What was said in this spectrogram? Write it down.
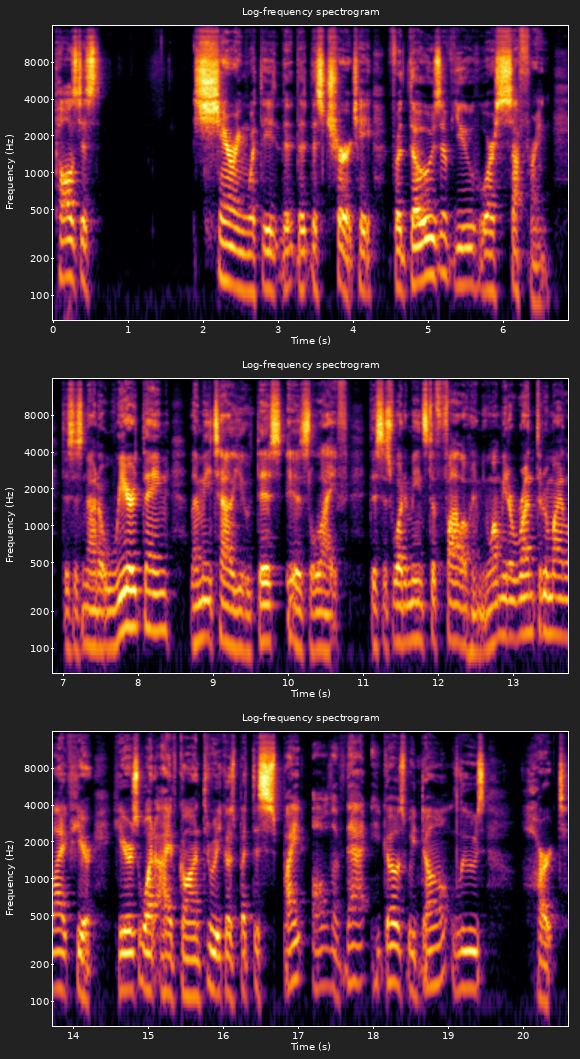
Paul's just sharing with the, the, the, this church hey, for those of you who are suffering, this is not a weird thing. Let me tell you, this is life. This is what it means to follow him. You want me to run through my life here? Here's what I've gone through. He goes, but despite all of that, he goes, we don't lose heart.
